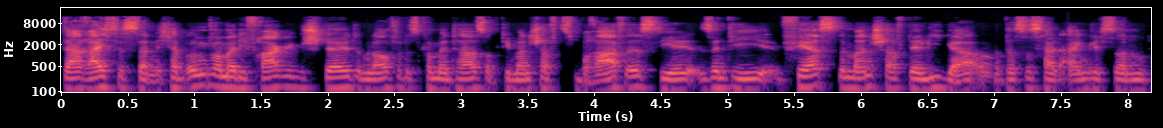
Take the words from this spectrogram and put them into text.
da reicht es dann. Ich habe irgendwann mal die Frage gestellt im Laufe des Kommentars, ob die Mannschaft zu brav ist. Die sind die fairste Mannschaft der Liga. Und das ist halt eigentlich so ein,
